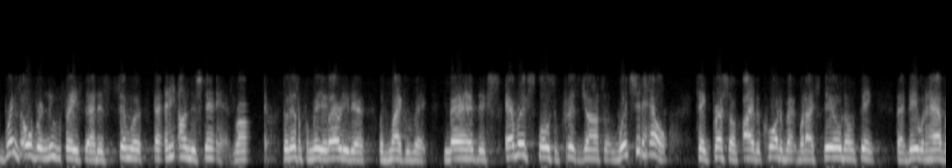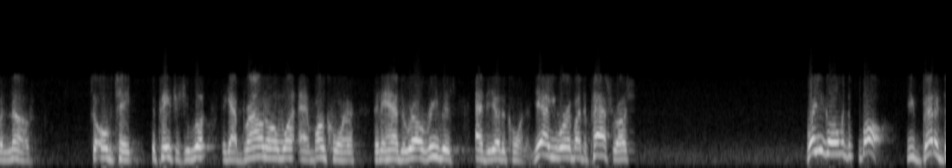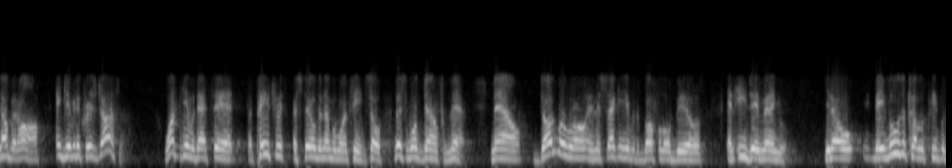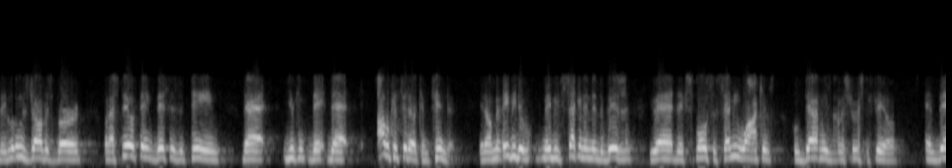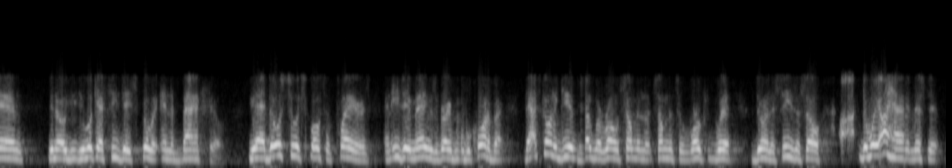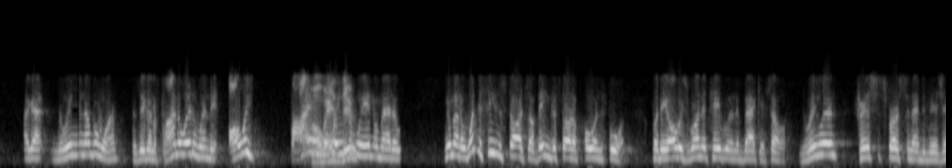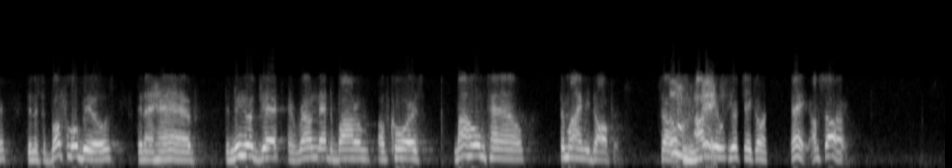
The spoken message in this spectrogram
brings over a new face that is similar that he understands, right? So there's some familiarity there with Michael Vick. Had the ever explosive Chris Johnson, which should help take pressure off either quarterback, but I still don't think that they would have enough to overtake the Patriots. You look, they got Brown on one at one corner, then they have Darrelle Revis at the other corner. Yeah, you worry about the pass rush. Where are you going with the ball? You better dump it off and give it to Chris Johnson. Once again, with that said, the Patriots are still the number one team. So let's work down from there. Now, Doug Marrone in his second year with the Buffalo Bills and EJ Manuel, you know, they lose a couple of people. They lose Jairus Byrd, but I still think this is a team that you can that, that I would consider a contender. You know, maybe the maybe second in the division. You add the explosive Sammy Watkins, who definitely is going to stretch the field, and then you know you, you look at C.J. Spiller in the backfield. You add those two explosive players, and E.J. Manuel is a very mobile quarterback that's going to give Doug Marrone something to, something to work with during the season. So uh, the way I have it listed, I got New England number one because they're going to find a way to win. They always find always a way do. to win, no matter no matter what the season starts off. They can just start off 0 and 4, but they always run the table in the back end. So New England finishes first in that division. Then it's the Buffalo Bills. Then I have the New York Jets, and rounding at the bottom, of course, my hometown, the Miami Dolphins. So Ooh, I'll hear your take on. Hey, I'm sorry.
